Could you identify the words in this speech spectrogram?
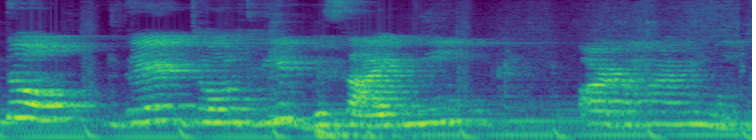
though they don't live beside me or behind me.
